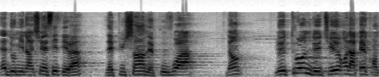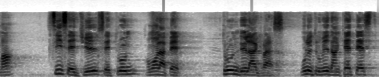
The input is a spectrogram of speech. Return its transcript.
les dominations, etc., les puissants, les pouvoirs. Donc, le trône de Dieu, on l'appelle comment? Si c'est Dieu, c'est trône, comment on l'appelle? Trône de la grâce. Vous le trouvez dans quel texte?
